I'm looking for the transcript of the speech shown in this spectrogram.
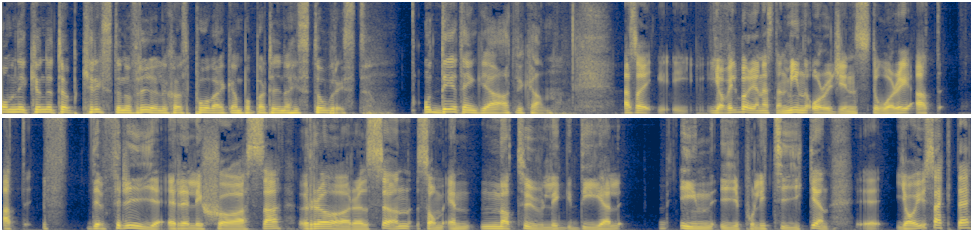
om ni kunde ta upp kristen och frireligiös påverkan på partierna historiskt. Och det tänker jag att vi kan. Alltså, jag vill börja nästan min origin story att, att den frireligiösa rörelsen som en naturlig del in i politiken. Eh, jag har ju sagt det,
